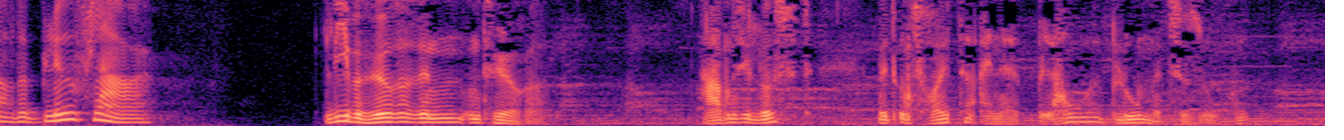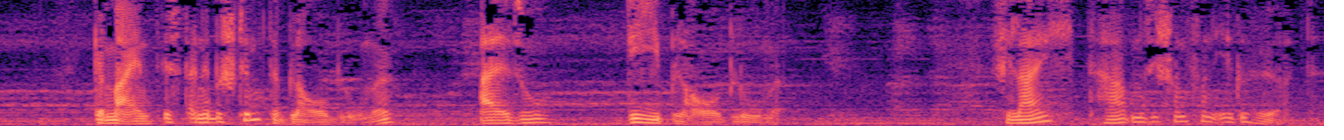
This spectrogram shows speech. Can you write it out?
of the blue flower. Liebe Hörerinnen und Hörer, haben Sie Lust, mit uns heute eine blaue Blume zu suchen? Gemeint ist eine bestimmte blaue Blume, also die blaue Blume. Vielleicht haben Sie schon von ihr gehört.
